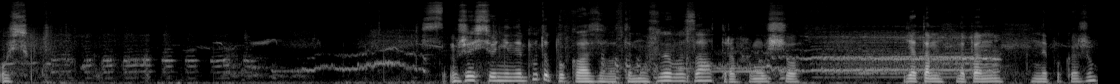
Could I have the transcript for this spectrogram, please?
Ось. Вже сьогодні не буду показувати, можливо, завтра, тому що я там, напевно, не покажу.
